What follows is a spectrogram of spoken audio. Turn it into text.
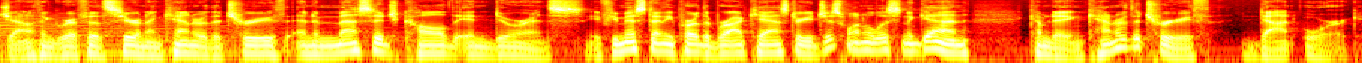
Jonathan Griffiths here in Encounter the Truth and a message called Endurance. If you missed any part of the broadcast or you just want to listen again, come to encounterthetruth.org.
